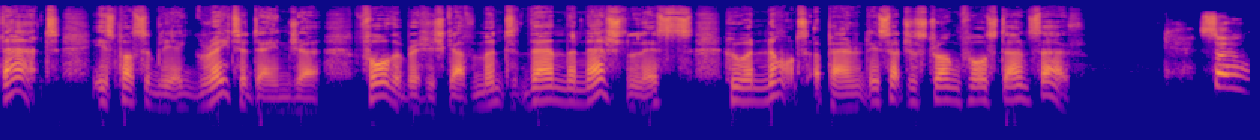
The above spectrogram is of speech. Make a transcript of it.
That is possibly a greater danger for the British government than the nationalists, who are not apparently such a strong force down south. So,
